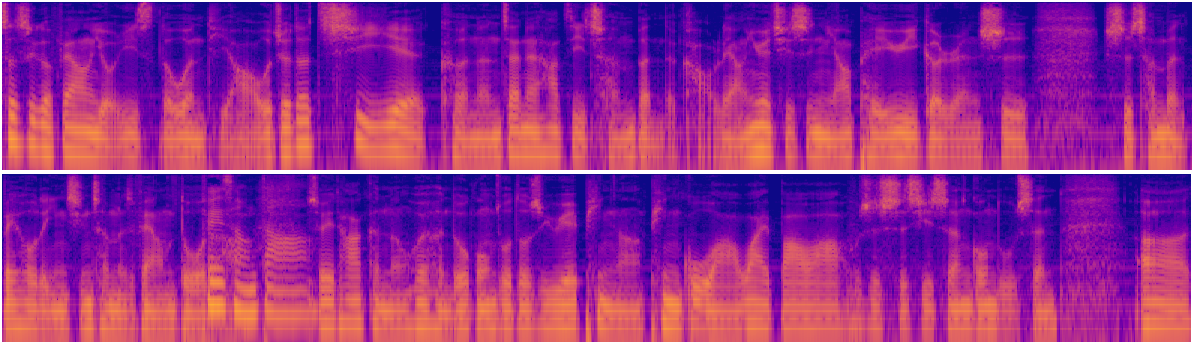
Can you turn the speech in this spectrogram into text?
这是一个非常有意思的问题哈，我觉得企业可能站在他自己成本的考量，因为其实你要培育一个人是是成本背后的隐形成本是非常多的，非常大，所以他可能会很多工作都是约聘啊、聘雇啊、外包啊，或是实习生、工读生，呃。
